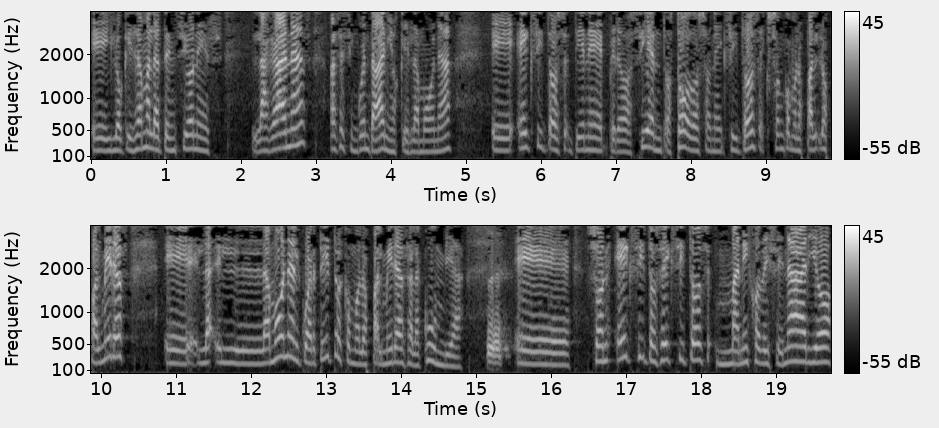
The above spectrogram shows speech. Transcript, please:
eh, y lo que llama la atención es las ganas. Hace 50 años que es la mona eh, éxitos tiene, pero cientos, todos son éxitos, son como los, los palmeras, eh, la, mona, el cuarteto es como los palmeras a la cumbia. Eh, son éxitos, éxitos, manejo de escenario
